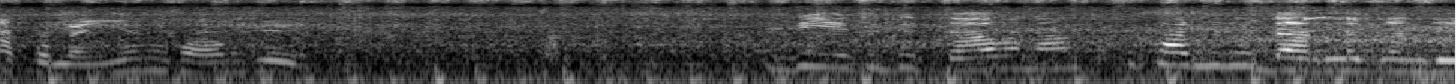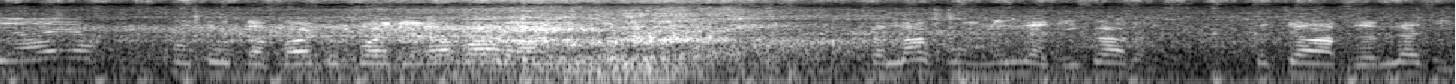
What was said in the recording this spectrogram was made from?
ਚੱਲ ਹੁਣ ਰੱਖ ਲਈਏ ਨੂੰ ਸਾਂਭ ਕੇ। ਦੇ ਤੇ ਦਿੱਤਾ ਵਾ ਨਾ ਤੇ ਪਰ ਮੈਨੂੰ ਡਰ ਲੱਗਣ ਦਿਆ ਆ। ਉਹ ਤੋਂ ਡੱਬਾ ਡੁੱਬਾ ਜਿਹੜਾ ਬਾਹਰ ਆ ਕੱਲਾ ਫੋਨ ਹੀ ਲੈ ਜੀ ਘਰ ਤੇ ਚਾਰਜਰ ਲੈ ਜੀ।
